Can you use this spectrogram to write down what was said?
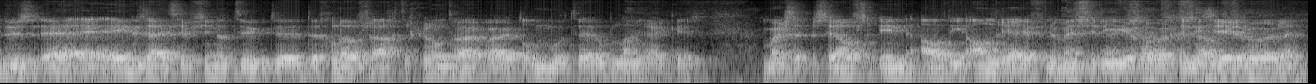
dus enerzijds heb je natuurlijk de, de geloofsachtergrond waar, waar het ontmoeten heel belangrijk is. Maar zelfs in al die andere evenementen die hier georganiseerd worden,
